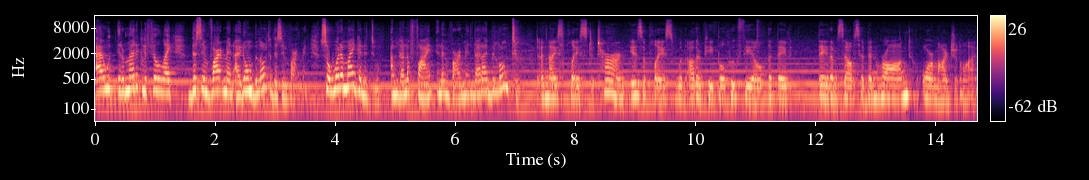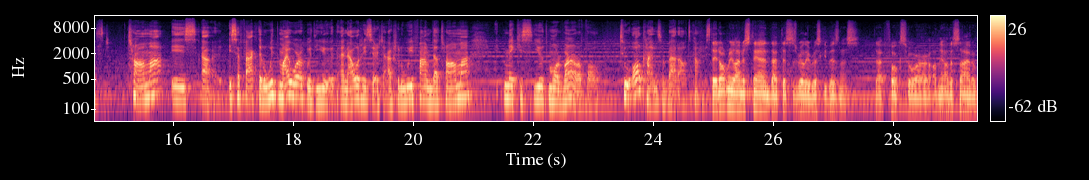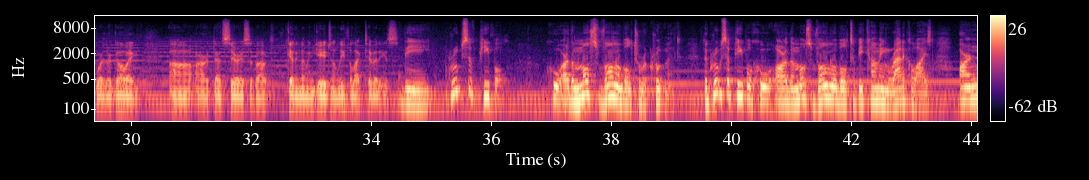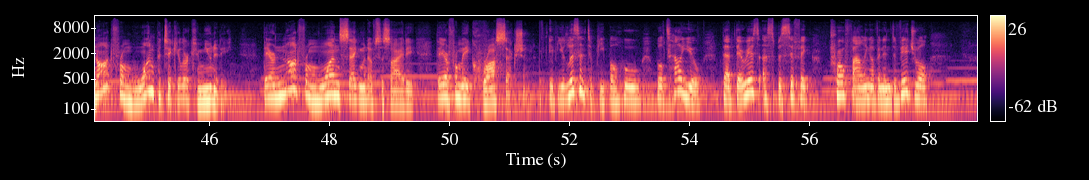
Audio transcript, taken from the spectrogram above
I would automatically feel like this environment, I don't belong to this environment. So what am I gonna do? I'm gonna find an environment that I belong to. a nice place to turn is a place with other people who feel that they've, they themselves have been wronged or marginalized. Trauma is, uh, is a factor. With my work with youth and our research, actually, we found that trauma makes youth more vulnerable to all kinds of bad outcomes. They don't really understand that this is really a risky business, that folks who are on the other side of where they're going uh, are dead serious about getting them engaged in lethal activities. The groups of people who are the most vulnerable to recruitment, the groups of people who are the most vulnerable to becoming radicalized, are not from one particular community. They are not from one segment of society. They are from a cross section. If you listen to people who will tell you that there is a specific profiling of an individual,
